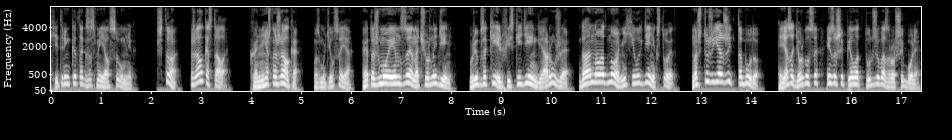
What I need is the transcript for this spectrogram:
Хитренько так засмеялся умник. Что, жалко стало? Конечно, жалко. Возмутился я. «Это ж мой НЗ на черный день. В рюкзаке эльфийские деньги, оружие. Да оно одно, нехилых денег стоит. На что же я жить-то буду?» Я задергался и зашипел от тут же возросшей боли.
